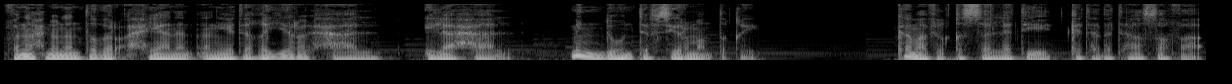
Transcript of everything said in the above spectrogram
فنحن ننتظر أحيانا أن يتغير الحال إلى حال من دون تفسير منطقي كما في القصة التي كتبتها صفاء.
